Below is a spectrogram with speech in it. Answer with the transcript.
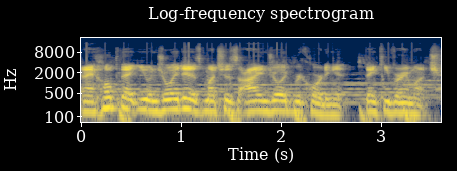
and I hope that you enjoyed it as much as I enjoyed recording it. Thank you very much.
